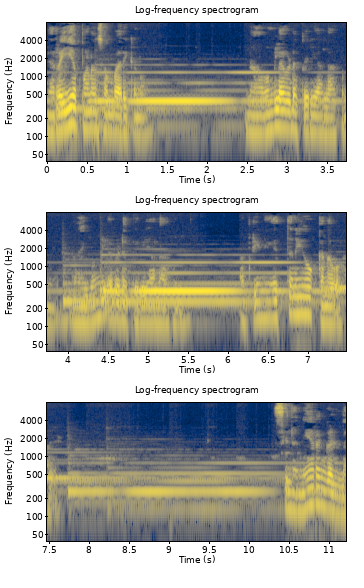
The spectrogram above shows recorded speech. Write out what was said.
நிறைய பணம் சம்பாதிக்கணும். நான் அவங்கள விட பெரிய ஆளாகணும் நான் இவங்கள விட பெரிய ஆளாகணும் அப்படின்னு எத்தனையோ கனவுகள். சில நேரங்களில்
